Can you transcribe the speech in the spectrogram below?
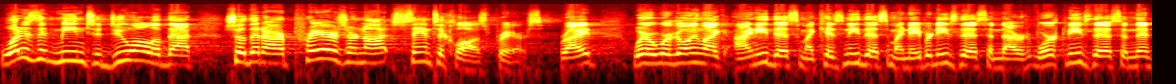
What does it mean to do all of that so that our prayers are not Santa Claus prayers, right? Where we're going like, I need this, my kids need this, my neighbor needs this, and our work needs this, and then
